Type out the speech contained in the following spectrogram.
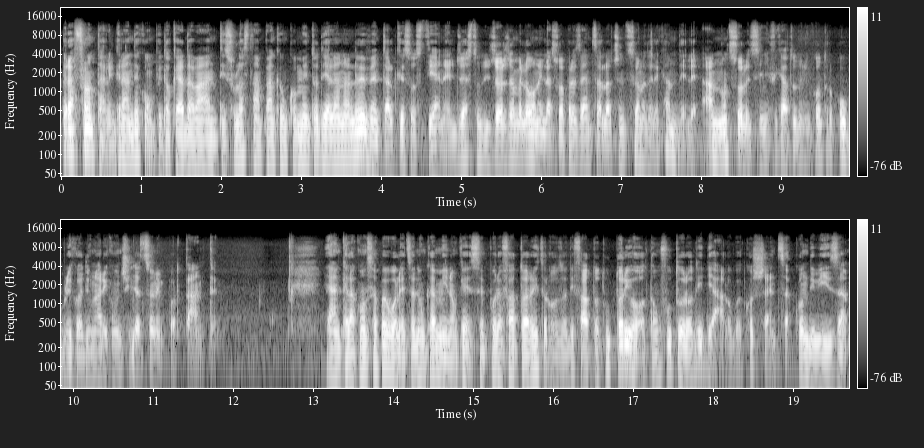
per affrontare il grande compito che ha davanti. Sulla stampa anche un commento di Elena Löwenthal che sostiene il gesto di Giorgia Meloni, la sua presenza all'accensione delle candele, ha non solo il significato di un incontro pubblico e di una riconciliazione importante, e anche la consapevolezza di un cammino che, seppure fatto a ritroso, è di fatto tutto rivolto a un futuro di dialogo e coscienza condivisa.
